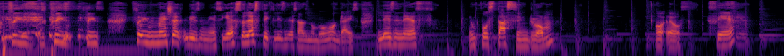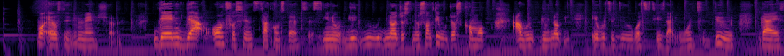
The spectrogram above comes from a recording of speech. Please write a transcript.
please please please so you mentioned laziness yes so let's take laziness as number one guys laziness imposter syndrome or else fear what else did you mention? Then there are unforeseen circumstances. You know, you, you would not just know something would just come up and would, you would not be able to do what it is that you want to do, guys.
